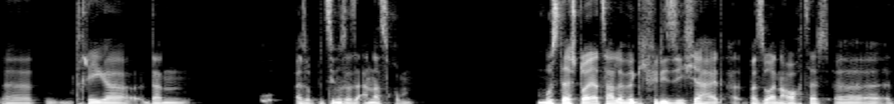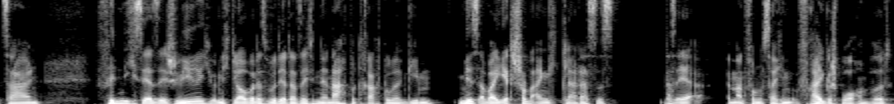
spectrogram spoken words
äh, Träger dann, also beziehungsweise andersrum, muss der Steuerzahler wirklich für die Sicherheit äh, bei so einer Hochzeit äh, zahlen? Finde ich sehr, sehr schwierig und ich glaube, das wird ja tatsächlich in der Nachbetrachtung ergeben. Mir ist aber jetzt schon eigentlich klar, dass es, dass er in Anführungszeichen freigesprochen wird.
